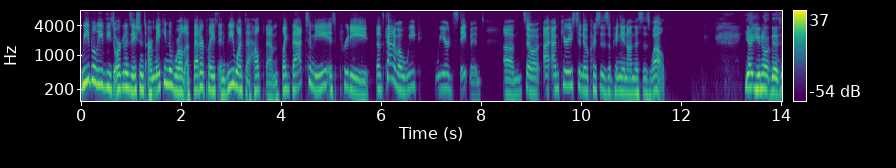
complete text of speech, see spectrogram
We believe these organizations are making the world a better place, and we want to help them. Like that to me is pretty. That's kind of a weak, weird statement. Um, so I, I'm curious to know Chris's opinion on this as well. Yeah, you know this.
